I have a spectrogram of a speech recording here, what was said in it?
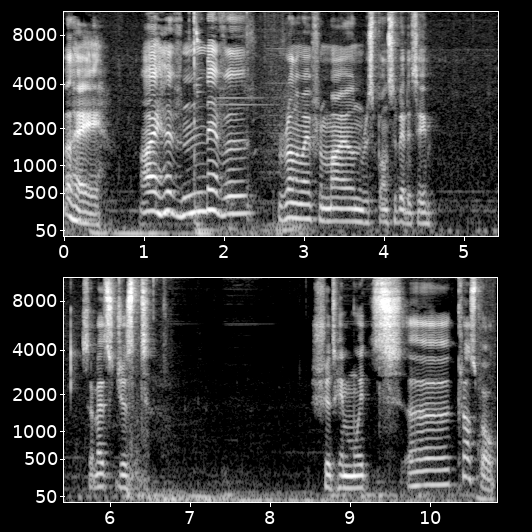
But hey, I have never run away from my own responsibility. So let's just shoot him with uh, a crossbow.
